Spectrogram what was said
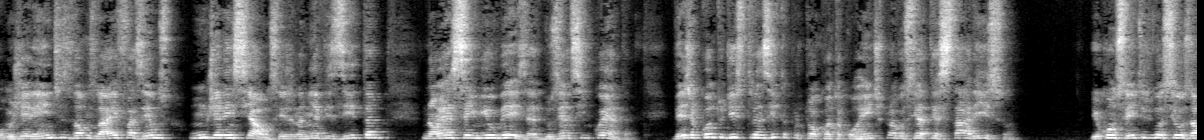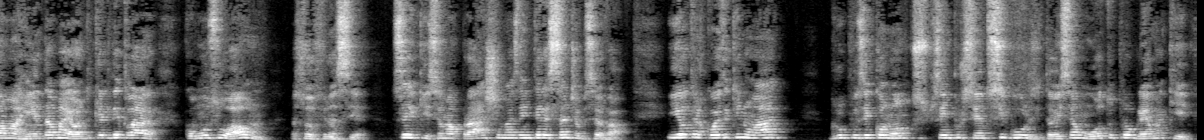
como gerentes, vamos lá e fazemos um gerencial, ou seja, na minha visita não é 100 mil mês, é 250. Veja quanto disso transita por tua conta corrente para você atestar isso. E o conceito de você usar uma renda maior do que ele declara, como usual na sua financeira. Sei que isso é uma praxe, mas é interessante observar. E outra coisa é que não há grupos econômicos 100% seguros. Então, isso é um outro problema aqui.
